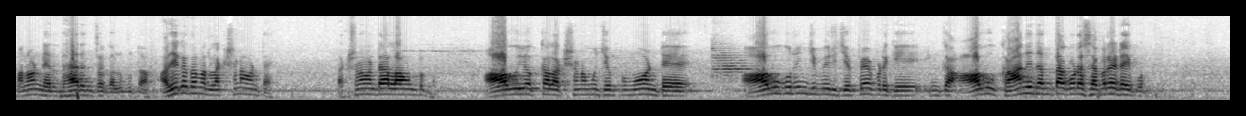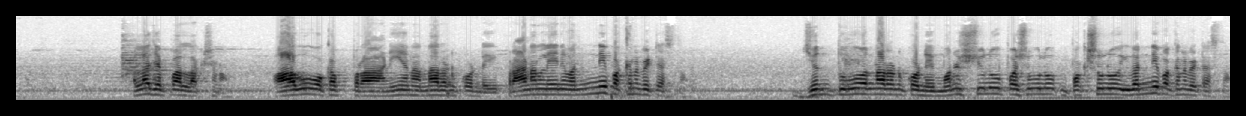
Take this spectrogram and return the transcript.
మనం నిర్ధారించగలుగుతాం. అదే కదా మరి లక్షణం అంటే. లక్షణం అంటే అలా ఉంటుంది. ఆవు యొక్క లక్షణము చెప్పుము అంటే ఆవు గురించి మీరు చెప్పేప్పటికీ ఇంకా ఆవు కానిదంతా కూడా సెపరేట్ అయిపోతుంది. అలా చెప్పాలి లక్షణం. ఆవు ఒక ప్రాణి అని అన్నారనుకోండి ప్రాణం లేనివన్నీ పక్కన పెట్టేస్తాం. జంతువు అన్నారనుకోండి మనుష్యులు పశువులు పక్షులు ఇవన్నీ పక్కన పెట్టేస్తాం.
